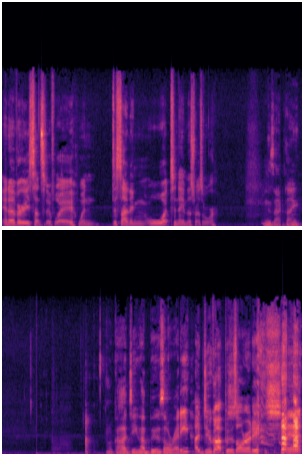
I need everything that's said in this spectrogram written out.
in a very sensitive way when deciding what to name this reservoir. exactly. Oh god, do you have booze already? I do got booze already. Shit.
